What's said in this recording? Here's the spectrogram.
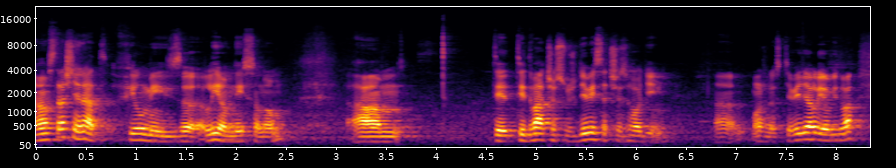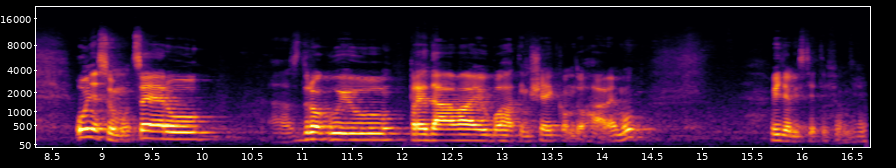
Ja mám strašne rád filmy s Liam Neesonom. Um, tie, tie dva, čo sú už 96 hodín, uh, možno ste videli obidva, unesú mu dceru, zdrogujú, predávajú bohatým šejkom do háremu. Videli ste tie filmy, he?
